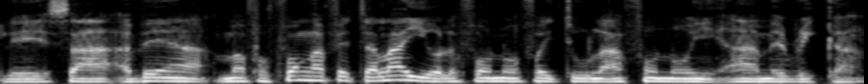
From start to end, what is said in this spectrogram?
le sa avea mafofonga fetalai o le fono faitu la fono i Amerika.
